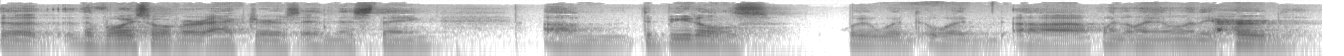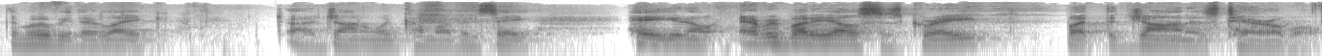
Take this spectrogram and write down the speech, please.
the, the voiceover actors in this thing? Um, the Beatles would would, would uh, when, when when they heard the movie, they're like, uh, John would come up and say, "Hey, you know, everybody else is great, but the John is terrible."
